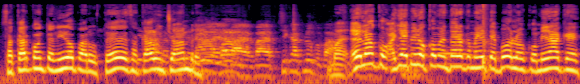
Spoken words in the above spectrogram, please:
Sacar contenido para ustedes, sacar un chambre. Vaya, vaya, vaya. Chica Plupa, va. Bueno, eh, loco, ayer vi los comentarios que me dijiste vos, loco. Mira que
